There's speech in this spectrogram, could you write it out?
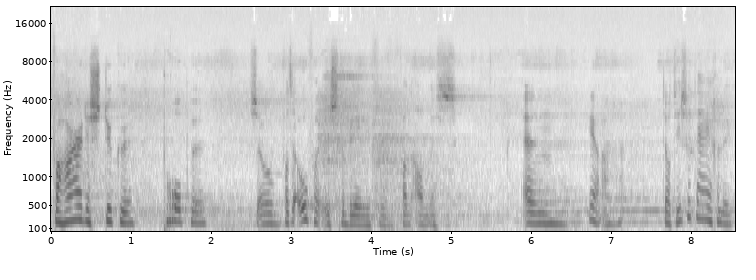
verharde stukken, proppen, zo wat over is gebleven van alles. En ja, dat is het eigenlijk.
